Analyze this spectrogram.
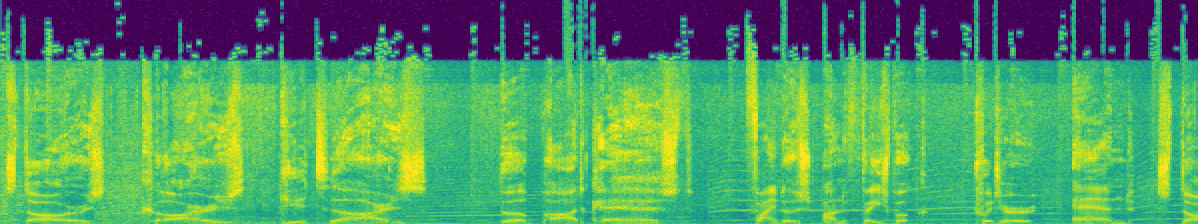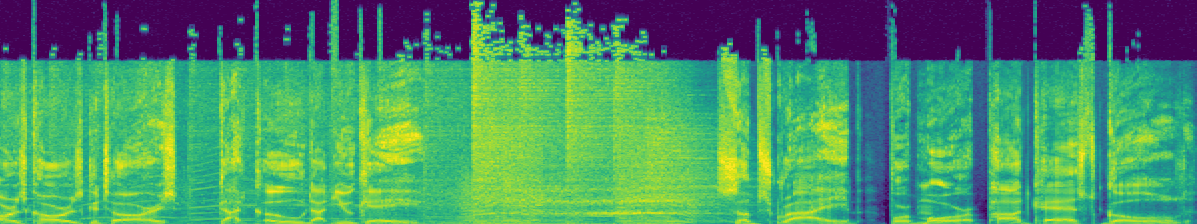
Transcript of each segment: Stars, cars, guitars. The podcast. Find us on Facebook, Twitter, and starscarsguitars.co.uk. Subscribe for more podcast gold.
